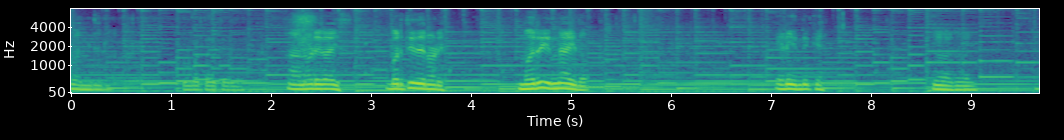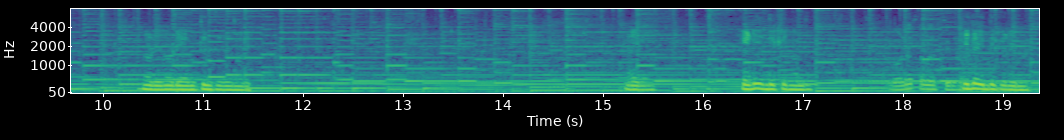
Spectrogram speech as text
ಬಂದಿಲ್ಲ ಹಾಂ ನೋಡಿ ಗಾಯ್ಸ್ ಬರ್ತಿದೆ ನೋಡಿ. ಮರಿ ಇನ್ನ ಇದು. ಎಡಿ ಹಿಂದಕ್ಕೆ? ನೋಡಿ. ನೋಡಿ ನೋಡಿ ಹೆಂಗ್ ತಿಂತಿದೆ ನೋಡಿ. ಎಡಿ ಇದಕ್ಕೆ ನಂದು? ಇಲ್ಲ ಇದಕ್ಕೆ ಹೇಳಿ ನೋಡಿ.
